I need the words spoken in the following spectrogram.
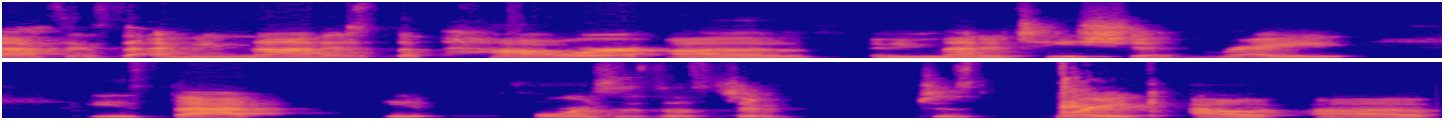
That's, ex- I mean, that is the power of, I mean, meditation, right? Is that it forces us to just break out of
